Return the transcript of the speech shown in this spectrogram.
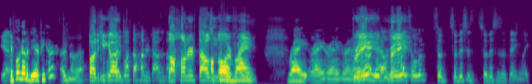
Yeah. Dippel got a BRP car? I didn't know that. but he bu- got he bought the hundred thousand the hundred thousand dollar Oh, right. frame. Right, right, right, right. Ray- I, I, Ray- I told him so. So this is so this is the thing. Like,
